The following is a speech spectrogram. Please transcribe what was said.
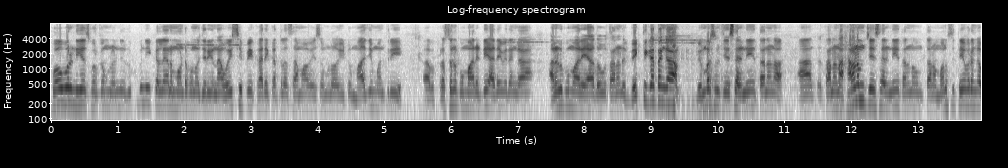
కోవూరు నియోజకవర్గంలోని రుక్మిణి కళ్యాణ మండపంలో జరిగిన వైసీపీ కార్యకర్తల సమావేశంలో ఇటు మాజీ మంత్రి ఆ, ప్రసన్న కుమార్ రెడ్డి అదేవిధంగా అనిల్ కుమార్ యాదవ్ తనను వ్యక్తిగతంగా విమర్శలు చేశారని తనను తనను హరణం చేశారని తనను తన మనసు తీవ్రంగా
